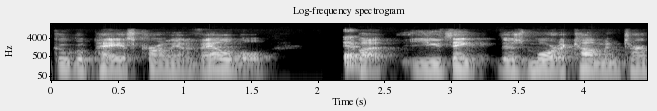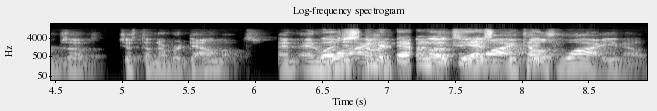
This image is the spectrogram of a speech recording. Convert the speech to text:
Google Pay is currently unavailable, Yep. But you think there's more to come in terms of just the number of downloads and and well, why? Just number of downloads, yes. Why? Tell us why. You know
